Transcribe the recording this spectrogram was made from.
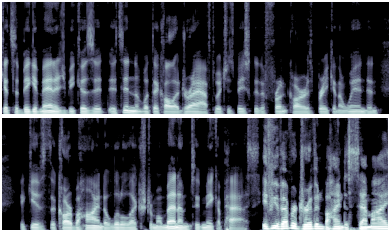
gets a big advantage because it it's in what they call a draft, which is basically the front car is breaking the wind and it gives the car behind a little extra momentum to make a pass. If you've ever driven behind a semi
